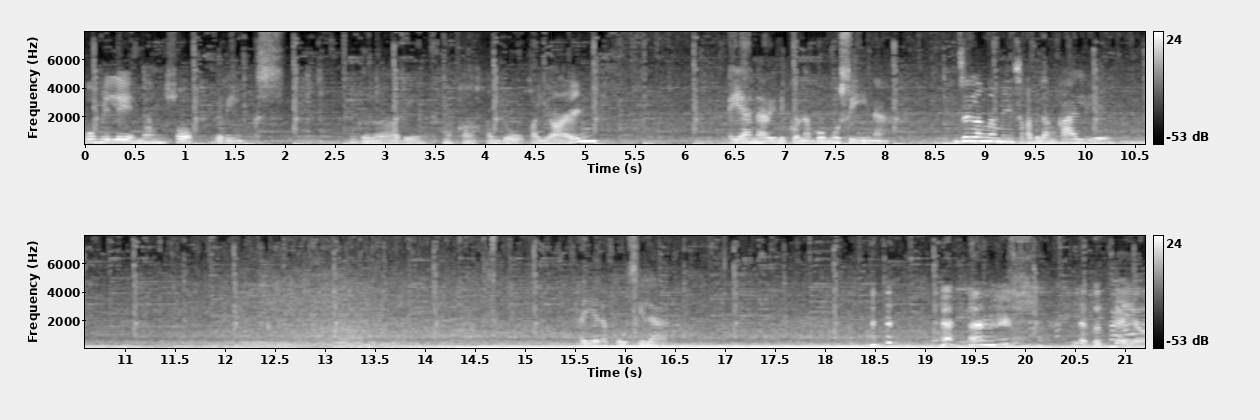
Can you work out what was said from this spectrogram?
bumili ng soft drinks. Grabe, nakakaloka yarn. Ayan, narinig ko na bumusina. Diyan lang naman yung sa kabilang kali eh. Ayan na po sila. Lagot kayo.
